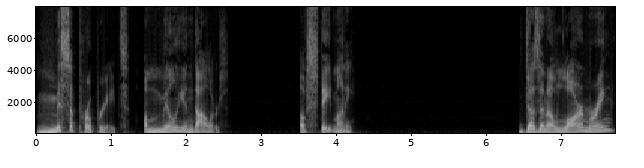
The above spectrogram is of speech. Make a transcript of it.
misappropriates a million dollars of state money. Does an alarm ring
